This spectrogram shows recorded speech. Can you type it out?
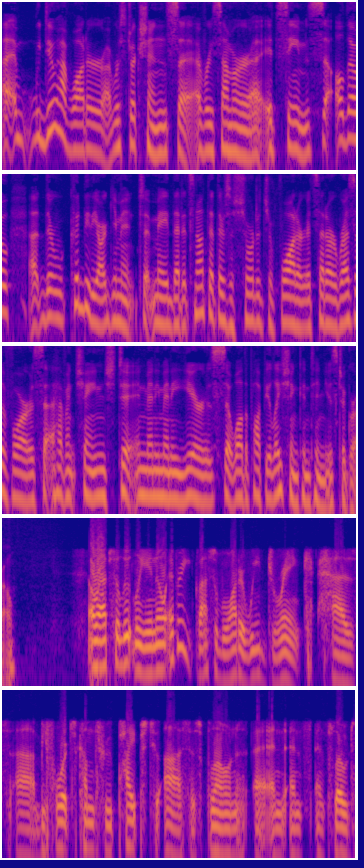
Uh, we do have water uh, restrictions uh, every summer, uh, it seems. Although uh, there could be the argument made that it's not that there's a shortage of water, it's that our reservoirs haven't changed in many, many years while the population continues to grow. Oh, absolutely. You know, every glass of water we drink has, uh, before it's come through pipes to us, has flown uh, and, and, and flowed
